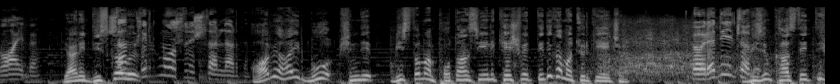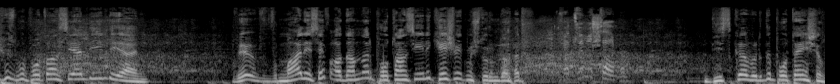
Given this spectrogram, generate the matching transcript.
Vay be. Yani Sen Discover... Türk mü olsun isterlerdi? Abi hayır bu şimdi biz tamam potansiyeli keşfet dedik ama Türkiye için. Öyle değil tabii. Bizim kastettiğimiz bu potansiyel değildi yani. Ve maalesef adamlar potansiyeli keşfetmiş durumdalar. Kötü bir şey bu. Discover the potential.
